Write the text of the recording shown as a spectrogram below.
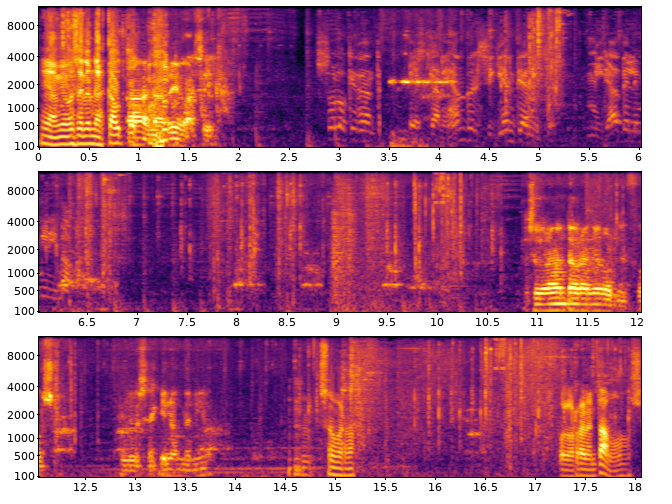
Mira, a mí me sale un scout. Ah, de arriba, sí. Solo quedan. Escaneando el siguiente anillo. Mirad el minimapa. Seguramente habrá negros del foso. Porque si aquí no han venido. Mm, Eso es verdad. Pues lo reventamos.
